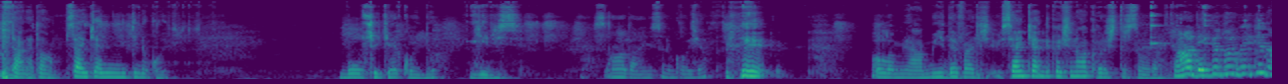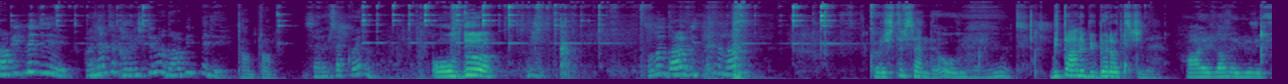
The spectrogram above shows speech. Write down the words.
Bir tane tamam. Sen kendininkine koy. Bol şeker koydu. Geriz. sana da aynısını koyacağım. Oğlum ya mide felci. Sen kendi kaşına al karıştır sonra. Tamam bekle dur bekle daha bitmedi. Ali Hamza karıştırma daha bitmedi. Tamam tamam. Sarımsak koyalım mı? Oldu. Oğlum daha bitmedi lan. Karıştır sen de. Oğlum. Armut. Bir tane biber at içine. Hayır lan ölürüz.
